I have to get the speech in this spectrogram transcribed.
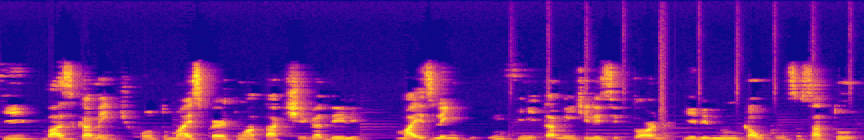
que basicamente, quanto mais perto um ataque chega dele, mais lento infinitamente ele se torna e ele nunca alcança Saturno.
